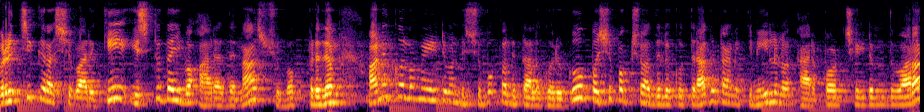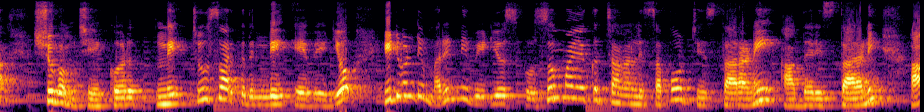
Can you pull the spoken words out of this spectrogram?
వృశ్చిక రాశి వారికి ఇష్టదైవ ఆరాధన శుభప్రదం. అనుకూలమైనటువంటి శుభ ఫలితాల కొరకు పశుపక్షాదులకు త్రాగటానికి నీళ్ళను ఏర్పాటు చేయడం ద్వారా శుభం చేకూరుతుంది. చూసారు కదండి ఏ వీడియో? ఇటువంటి మరిన్ని వీడియోస్ కోసం మా యొక్క ఛానల్ని సపోర్ట్ చేస్తారని ఆదరిస్తారని ఆ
